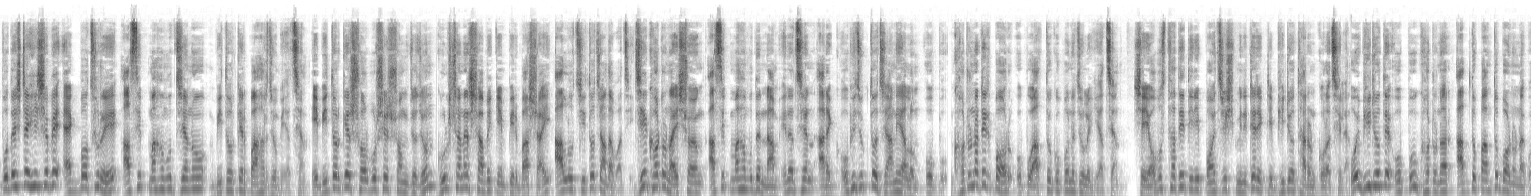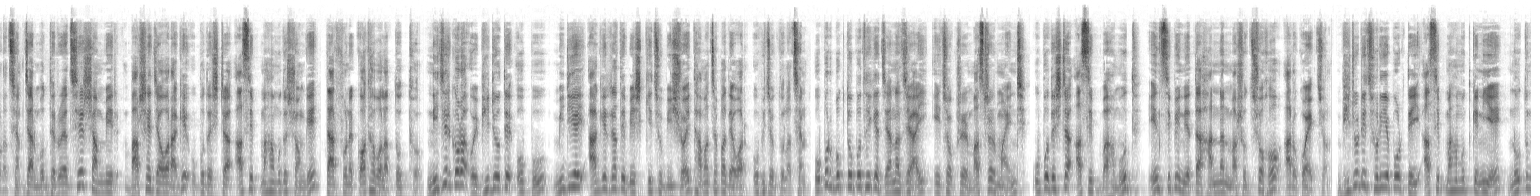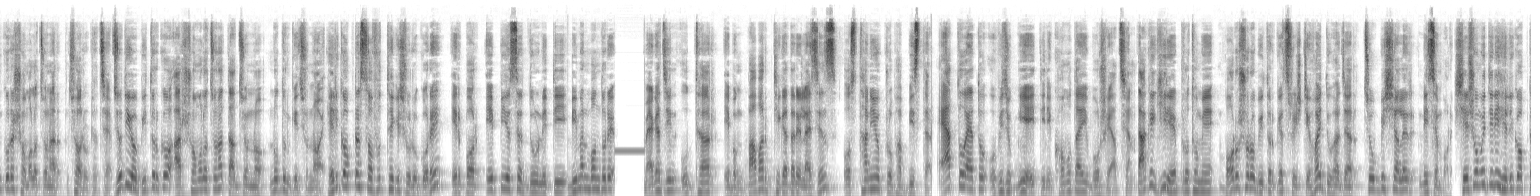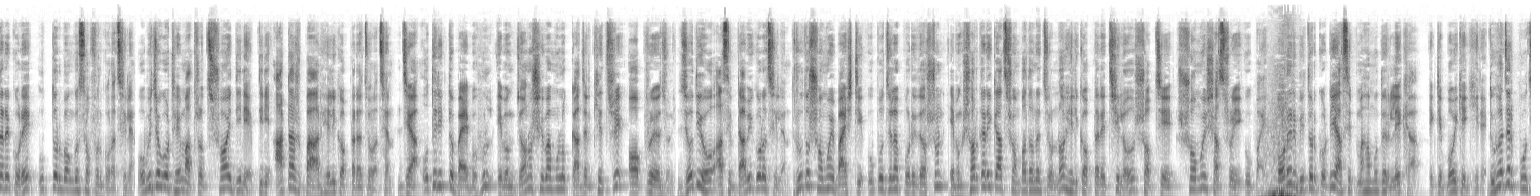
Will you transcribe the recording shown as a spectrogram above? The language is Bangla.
উপদেষ্টা হিসেবে এক বছরে আসিফ মাহমুদ যেন বিতর্কের পাহাড় জমিয়েছেন। এই বিতর্কের সর্বশেষ সংযোজন গুলশানের সাবেক এমপির বাসায় আলোচিত চাঁদাবাজি। যে ঘটনায় স্বয়ং আসিফ মাহমুদের নাম এনেছেন আরেক অভিযুক্ত জানি আলম অপু। ঘটনাটির পর অপু আত্মগোপনে চলে গিয়েছেন। সেই অবস্থাতেই তিনি পঁয়ত্রিশ মিনিটের একটি ভিডিও ধারণ করেছিলেন। ওই ভিডিওতে অপু ঘটনার আদ্যপান্ত বর্ণনা করেছেন, যার মধ্যে রয়েছে শাম্মীর বাসায় যাওয়ার আগে উপদেষ্টা আসিফ মাহমুদের সঙ্গে তার ফোনে কথা বলার তথ্য। নিজের করা ওই ভিডিওতে অপু মিডিয়ায় আগের রাতে বেশ কিছু বিষয় ধামাচাপা দেওয়ার অভিযোগ তুলেছেন। অপুর বক্তব্য থেকে জানা যায় এই চক্রের মাস্টার মাইন্ড উপদেষ্টা আসিফ মাহমুদ, এনসিপি নেতা হান্নান মাসুদ সহ আরও কয়েকজন। ভিডিওটি ছড়িয়ে পড়তেই আসিফ মাহমুদকে নিয়ে নতুন করে সমালোচনার ঝড় উঠেছে। যদিও বিতর্ক আর সমালোচনা তার জন্য নতুন কিছু নয়। হেলিকপ্টার সফর থেকে শুরু করে এরপর এপিএস এর দুর্নীতি, বিমানবন্দরে ম্যাগাজিন উদ্ধার এবং বাবার ঠিকাদারি লাইসেন্স ও স্থানীয় প্রভাব বিস্তার। এত এত অভিযোগ নিয়েই তিনি ক্ষমতায় বসে আছেন। তাকে ঘিরে প্রথমে বড়সড় বিতর্কের সৃষ্টি হয় দু সালের ডিসেম্বর। সে সময় তিনি হেলিকপ্টারে করে উত্তরবঙ্গ সফর করেছিলেন। অভিযোগ ওঠে মাত্র ছয় দিনে তিনি আটাশ বার হেলিকপ্টারে চড়েছেন, যা অতিরিক্ত ব্যয়বহুল এবং জনসেবামূলক কাজের ক্ষেত্রে অপ্রয়োজনীয়। যদিও আসিফ দাবি করেছিলেন, দ্রুত সময়ে বাইশটি উপজেলা পরিদর্শন এবং সরকারি কাজ সম্পাদনের জন্য হেলিকপ্টারে ছিল সবচেয়ে সময় সাশ্রয়ী উপায়। পরের বিতর্কটি আসিফ মাহমুদের লেখা একটি বইকে ঘিরে। দু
